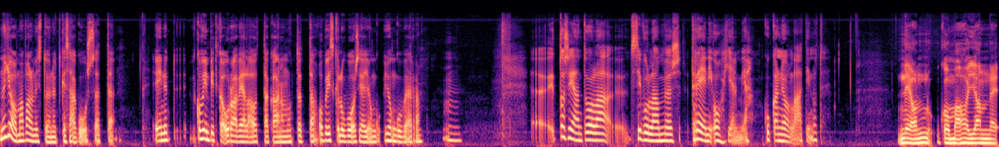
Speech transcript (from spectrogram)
No joo, mä valmistuin nyt kesäkuussa, että ei nyt kovin pitkä ura vielä ole takana, mutta että opiskeluvuosia jonkun, jonkun verran. Mm. Tosiaan tuolla sivulla on myös treeniohjelmia. Kuka ne on laatinut? Ne on Ukomaaho Janne,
